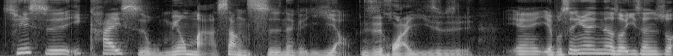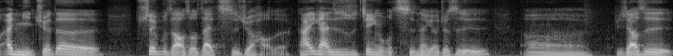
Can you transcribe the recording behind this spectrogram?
其实一开始我没有马上吃那个药，你是怀疑是不是？也也不是，因为那时候医生说，哎，你觉得睡不着的时候再吃就好了。他一开始就是建议我吃那个，就是呃比较是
